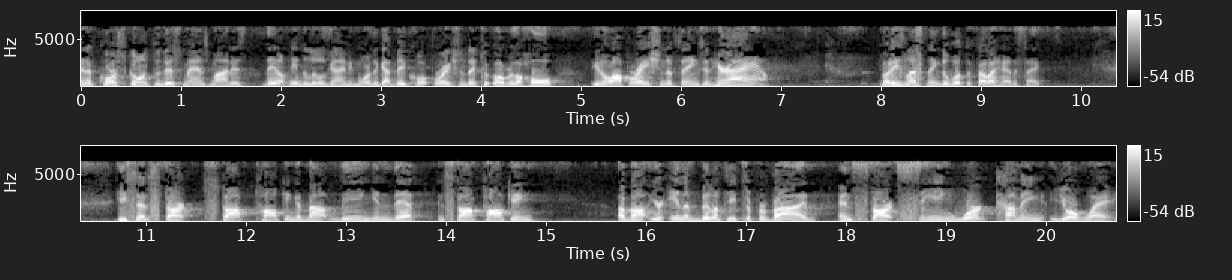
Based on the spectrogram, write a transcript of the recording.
And of course, going through this man's mind is they don't need the little guy anymore. They got big corporations. They took over the whole, you know, operation of things, and here I am. But he's listening to what the fellow had to say. He said, start, stop talking about being in debt and stop talking about your inability to provide and start seeing work coming your way.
